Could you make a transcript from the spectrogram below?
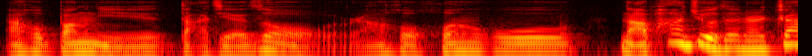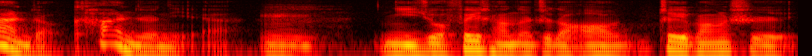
然后帮你打节奏，然后欢呼，哪怕就在那儿站着看着你，嗯你就非常的知道哦，这帮是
